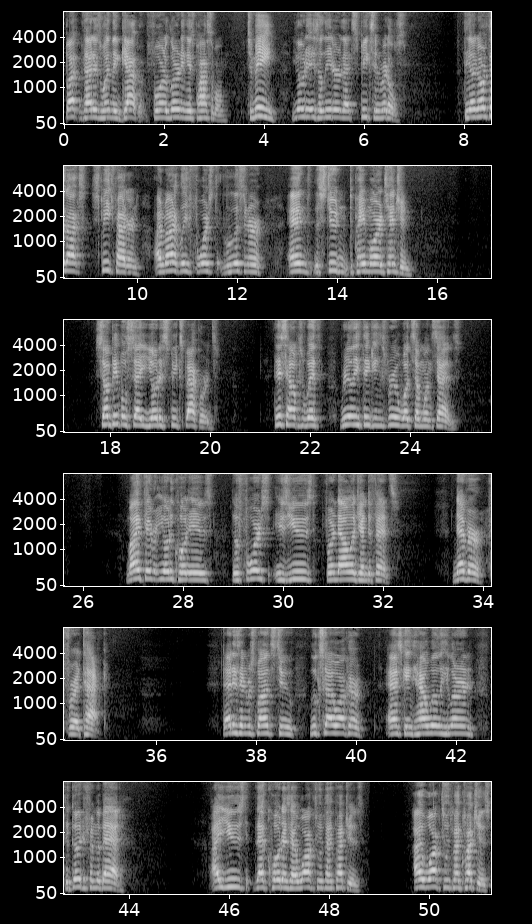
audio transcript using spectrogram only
But that is when the gap for learning is possible. To me, Yoda is a leader that speaks in riddles. The unorthodox speech pattern ironically forced the listener and the student to pay more attention. Some people say Yoda speaks backwards. This helps with really thinking through what someone says. My favorite Yoda quote is The Force is used for knowledge and defense, never for attack. That is in response to Luke Skywalker asking how will he learn the good from the bad. I used that quote as I walked with my crutches. I walked with my crutches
